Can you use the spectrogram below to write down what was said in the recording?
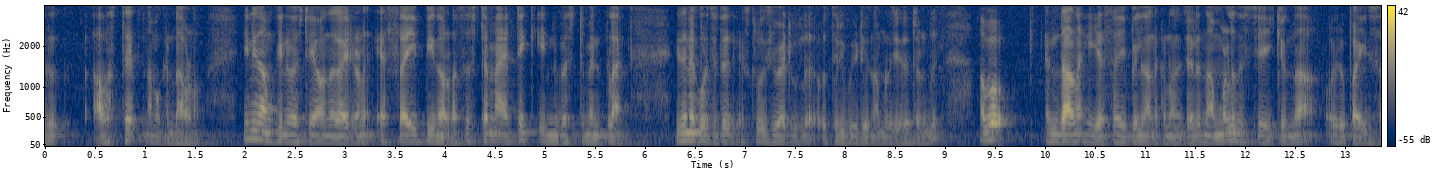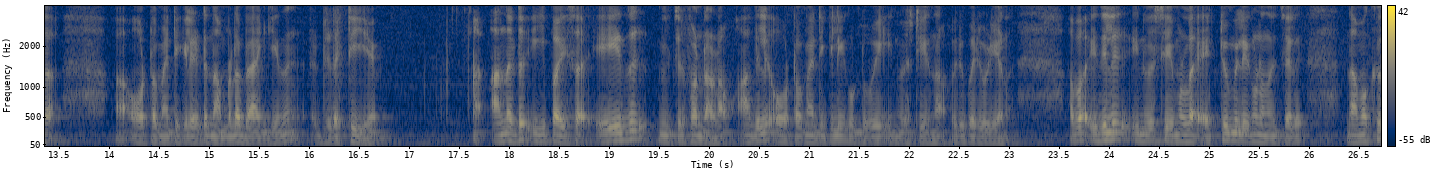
ഒരു അവസ്ഥയും നമുക്കുണ്ടാവണം. ഇനി നമുക്ക് ഇൻവെസ്റ്റ് ചെയ്യാവുന്ന കാര്യമാണ് എസ് ഐ പി എന്ന് പറയുന്നത് സിസ്റ്റമാറ്റിക് ഇൻവെസ്റ്റ്മെന്റ് പ്ലാൻ ഇതിനെക്കുറിച്ചിട്ട് എക്സ്ക്ലൂസീവായിട്ടുള്ള ഒത്തിരി വീഡിയോ നമ്മൾ ചെയ്തിട്ടുണ്ട്. അപ്പോൾ എന്താണ് ഈ എസ് ഐ പിയിൽ നടക്കണമെന്ന് വെച്ചാൽ നമ്മൾ നിശ്ചയിക്കുന്ന ഒരു പൈസ ഓട്ടോമാറ്റിക്കലായിട്ട് നമ്മുടെ ബാങ്കിൽ നിന്ന് ഡിഡക്റ്റ് ചെയ്യും എന്നിട്ട് ഈ പൈസ ഏത് മ്യൂച്വൽ ഫണ്ടാണോ അതിൽ ഓട്ടോമാറ്റിക്കലി കൊണ്ടുപോയി ഇൻവെസ്റ്റ് ചെയ്യുന്ന ഒരു പരിപാടിയാണ്. അപ്പോൾ ഇതിൽ ഇൻവെസ്റ്റ് ചെയ്യുമ്പോഴുള്ള ഏറ്റവും വലിയ ഗുണമെന്ന് വെച്ചാൽ നമുക്ക്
